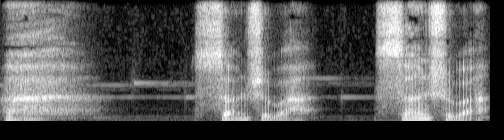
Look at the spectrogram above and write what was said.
哎，三十万，三十万。”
